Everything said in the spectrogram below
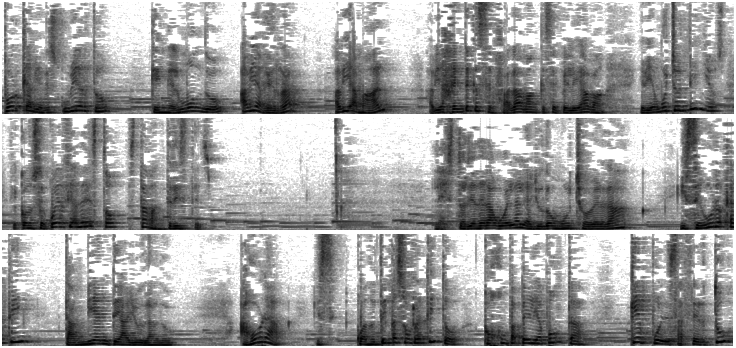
porque había descubierto que en el mundo había guerra, había mal, había gente que se enfadaban, que se peleaban, y había muchos niños que consecuencia de esto estaban tristes. La historia de la abuela le ayudó mucho, ¿verdad? Y seguro que a ti también te ha ayudado. Ahora, cuando tengas un ratito, coge un papel y apunta. ¿Qué puedes hacer tú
